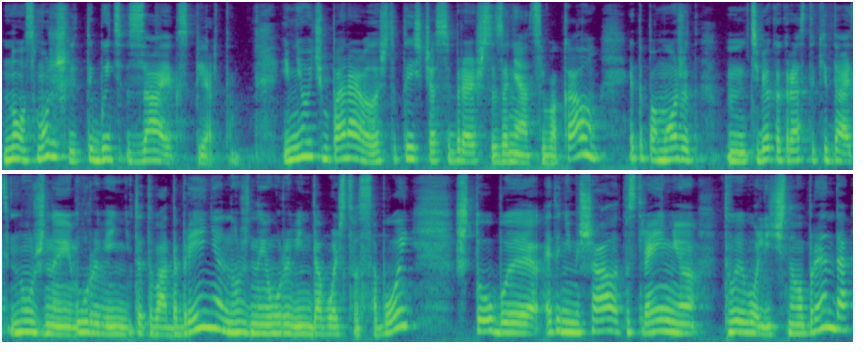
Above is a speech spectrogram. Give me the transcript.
но сможешь ли ты быть за экспертом? И мне очень понравилось, что ты сейчас собираешься заняться вокалом. Это поможет тебе как раз-таки дать нужный уровень вот этого одобрения, нужный уровень довольства собой, чтобы это не мешало построению твоего личного бренда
